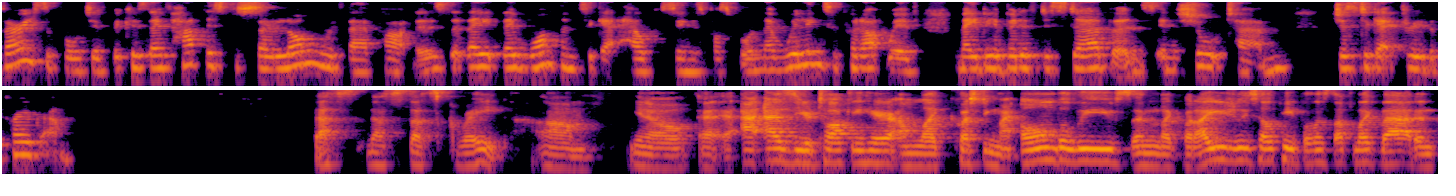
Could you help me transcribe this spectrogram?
very supportive because they've had this for so long with their partners that they they want them to get help as soon as possible and they're willing to put up with maybe a bit of disturbance in the short term just to get through the program. That's that's that's great. Um you know as you're talking here i'm like questioning my own beliefs and like what i usually tell people and stuff like that. And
